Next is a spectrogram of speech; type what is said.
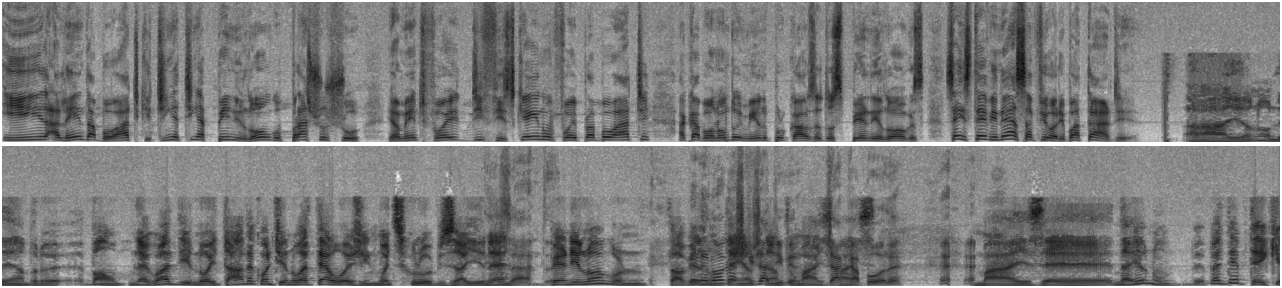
E além da boate que tinha, tinha pernilongo para chuchu. Realmente foi difícil. Quem não foi para boate acabou não dormindo por causa dos pernilongos. Você esteve nessa, Fiore? Boa tarde. Ah, eu não lembro. Bom, o negócio de noitada continua até hoje em muitos clubes aí, né? Exato. Pernilongo talvez Pernilongo não tenha acho que já, tanto devia- mais. já mas, acabou, né? Mas, é, não, eu não... Mas deve ter que...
